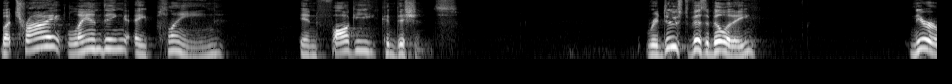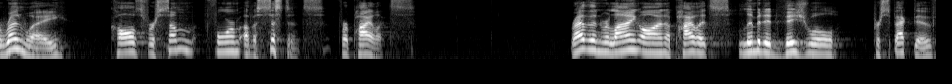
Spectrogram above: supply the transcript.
But try landing a plane in foggy conditions reduced visibility near a runway calls for some form of assistance for pilots. Rather than relying on a pilot's limited visual perspective,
